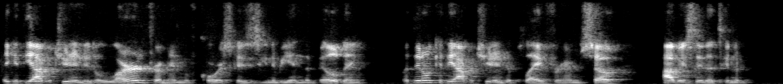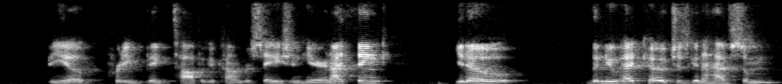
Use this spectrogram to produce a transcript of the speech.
They get the opportunity to learn from him, of course, because he's going to be in the building, but they don't get the opportunity to play for him. So obviously, that's going to be a pretty big topic of conversation here. And I think, you know, the new head coach is going to have some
